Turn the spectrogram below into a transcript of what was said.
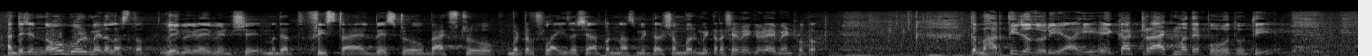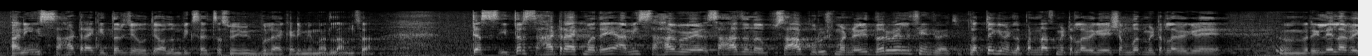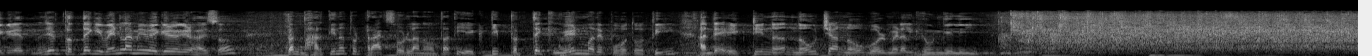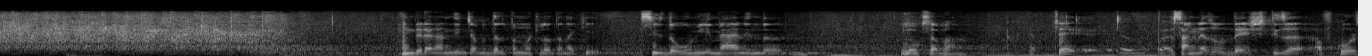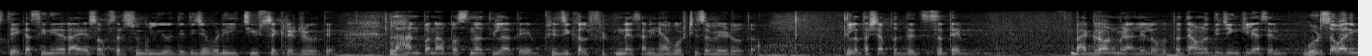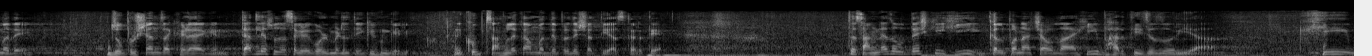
आणि त्याचे नऊ गोल्ड मेडल असतात. वेगवेगळ्या इव्हेंटचे मग त्यात free style breast stroke back stroke butterflies अशा पन्नास मीटर शंभर मीटर अशा वेगवेगळ्या इव्हेंट होतात. तर भारती जजोरिया ही एका ट्रॅकमध्ये पोहत होती. आणि सहा ट्रॅक इतर जे होते ऑलिम्पिक साईजचा स्विमिंग पूल अकॅडमी मधला आमचा. त्या इतर सहा ट्रॅकमध्ये आम्ही सहा वेळ सहा जण सहा पुरुष मंडळी दरवेळेला चेंज व्हायचो. प्रत्येक इव्हेंटला पन्नास मीटरला वेगळे शंभर मीटरला वेगळे रिलेला वेगळे. म्हणजे प्रत्येक इव्हेंटला आम्ही वेगळे वेगळे व्हायचो. पण भारतीनं तो ट्रॅक सोडला नव्हता. ती एकटी प्रत्येक इव्हेंटमध्ये पोहत होती आणि त्या एकटीनं नऊच्या नऊ गोल्ड मेडल घेऊन गेली. इंदिरा गांधींच्या बद्दल पण म्हटलं होतं ना की she is the only man in the Lok Sabha. जे सांगण्याचा उद्देश तिचं ऑफकोर्स ती एका सिनियर आय एस ऑफिसरची मुलगी होती. तिचे वडील चीफ सेक्रेटरी होते. लहानपणापासून तिला ते फिजिकल फिटनेस आणि ह्या गोष्टीचं वेळ होतं. तिला तशा पद्धतीचं ते बॅकग्राऊंड मिळालेलं होतं. त्यामुळे ती जिंकली असेल. घुडसवारीमध्ये जो पुरुषांचा खेळ आहे अगेन त्यातले सुद्धा सगळे गोल्ड मेडल ती घेऊन गेली. आणि खूप चांगलं काम मध्य प्रदेशात ती आज करते. तर सांगण्याचा उद्देश की ही कल्पना चावला ही भारती जजोरिया ही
